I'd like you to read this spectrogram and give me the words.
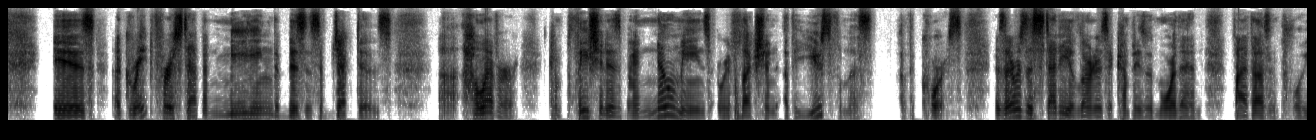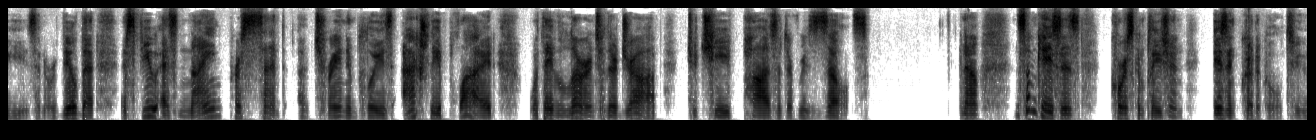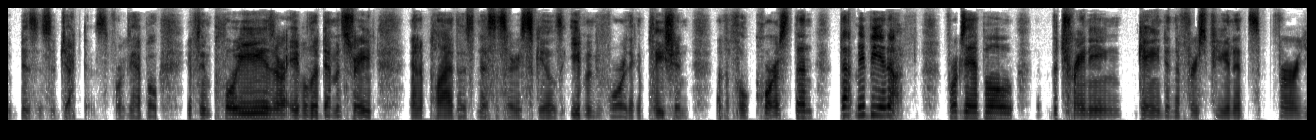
is a great first step in meeting the business objectives. Uh, however, completion is by no means a reflection of the usefulness of the course. Because there was a study of learners at companies with more than 5,000 employees, and it revealed that as few as 9% of trained employees actually applied what they've learned to their job to achieve positive results. Now, in some cases, course completion isn't critical to business objectives. For example, if employees are able to demonstrate and apply those necessary skills even before the completion of the full course, then that may be enough. For example, the training gained in the first few units for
